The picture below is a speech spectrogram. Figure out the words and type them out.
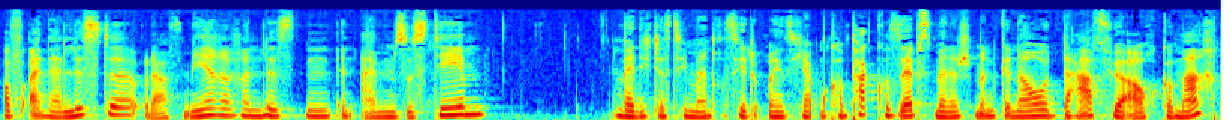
auf einer Liste oder auf mehreren Listen in einem System. Wenn dich das Thema interessiert, übrigens, ich habe einen Kompaktkurs Selbstmanagement genau dafür auch gemacht.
